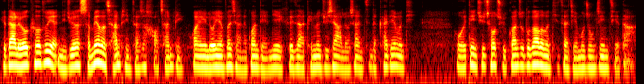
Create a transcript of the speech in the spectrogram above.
给大家留个课后作业，你觉得什么样的产品才是好产品？欢迎留言分享你的观点，你也可以在评论区下留下你自己的开店问题。我会定期抽取关注度高的问题，在节目中进行解答。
